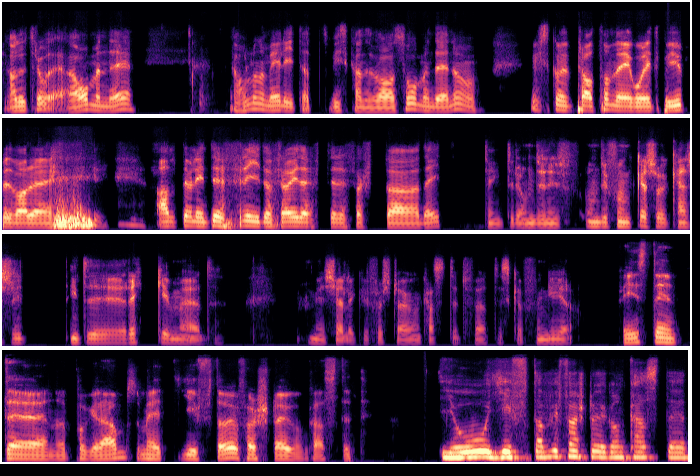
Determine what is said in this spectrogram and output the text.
Ja, du tror det? Ja, men det, jag håller nog med lite att visst kan det vara så, men det är nog, vi ska väl prata om det och gå lite på djupet. Var det, allt är väl inte frid och fröjd efter första dejt? Tänkte du om det, nu, om det funkar så kanske det inte räcker med, med kärlek vid första ögonkastet för att det ska fungera. Finns det inte något program som heter Gifta vid första ögonkastet? Jo, gifta vid första ögonkastet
